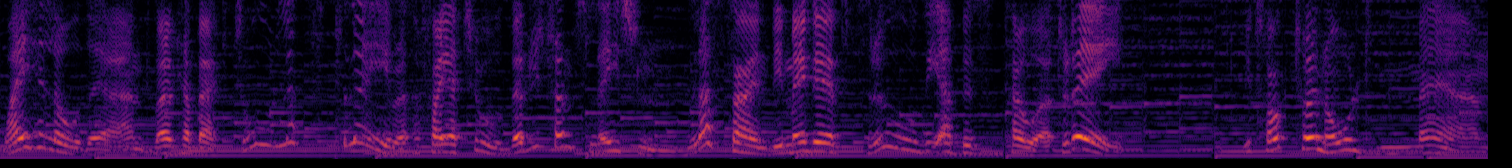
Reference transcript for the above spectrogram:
Why hello there and welcome back to Let's Play Breath of Fire 2, the retranslation. Last time we made it through the Abyss Tower. Today we talked to an old man.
